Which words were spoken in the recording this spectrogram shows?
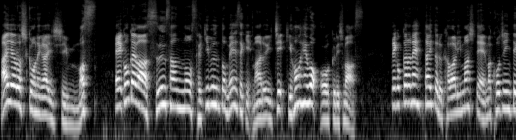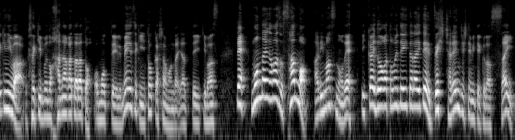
はい、よろしくお願いします。えー今回は数3の積分と面積丸1基本編をお送りします。で、ここからね、タイトル変わりまして、まあ、個人的には積分の花形だと思っている面積に特化した問題やっていきます。で、問題がまず3問ありますので、一回動画止めていただいて、ぜひチャレンジしてみてください。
